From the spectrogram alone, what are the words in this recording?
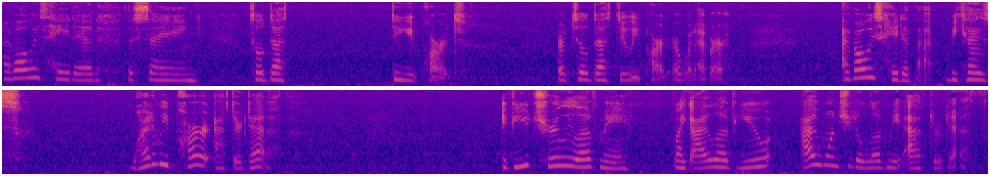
I've always hated the saying, till death do you part, or till death do we part, or whatever. I've always hated that because why do we part after death? If you truly love me, like I love you, I want you to love me after death.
